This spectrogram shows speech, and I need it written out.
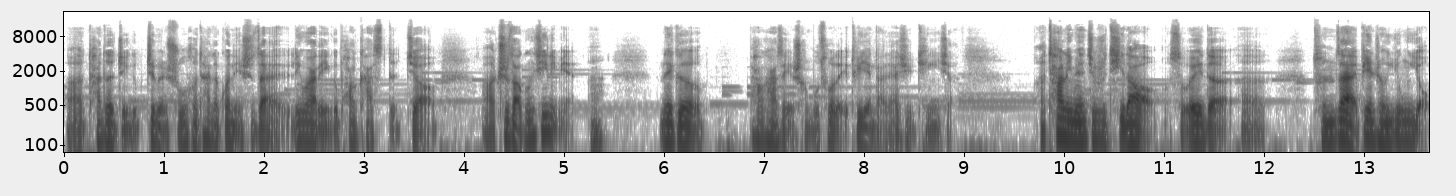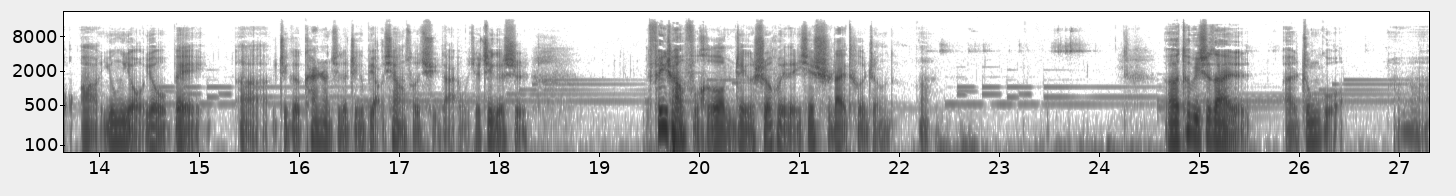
啊，他的这个这本书和他的观点是在另外的一个 podcast 叫啊迟早更新里面啊，那个 podcast 也是很不错的，也推荐大家去听一下啊。它里面就是提到所谓的呃存在变成拥有啊，拥有又被啊这个看上去的这个表象所取代。我觉得这个是。非常符合我们这个社会的一些时代特征的啊，呃，特别是在呃中国啊，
